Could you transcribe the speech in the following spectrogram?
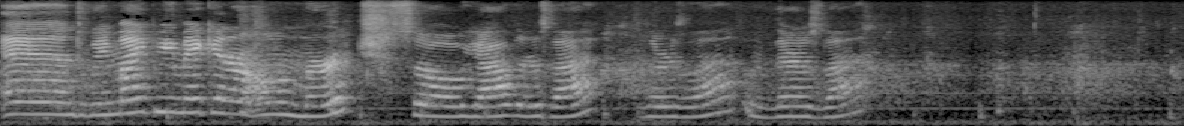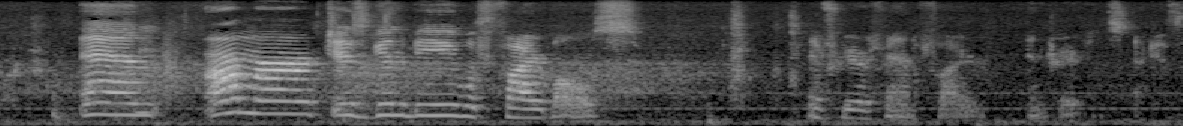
And we might be making our own merch. So yeah, there's that. There's that. There's that. And our merch is going to be with fireballs. If you're a fan of fire and dragons, I guess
